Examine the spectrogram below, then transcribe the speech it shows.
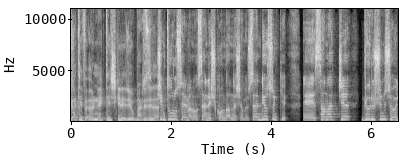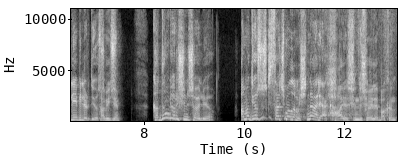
negatif örnek teşkil ediyor bu Bak, diziler. Şimdi Tuğrul Selmanoğlu senle şu konuda anlaşamıyoruz. Sen diyorsun ki e, sanatçı görüşünü söyleyebilir diyorsun. Tabii ki. Kadın görüşünü söylüyor. Ama diyorsunuz ki saçmalamış. Ne alaka? Hayır şimdi şöyle bakın.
